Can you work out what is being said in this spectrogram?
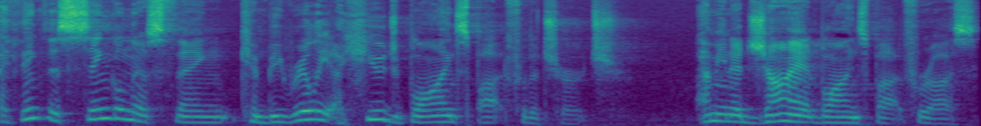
I think this singleness thing can be really a huge blind spot for the church. I mean, a giant blind spot for us.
